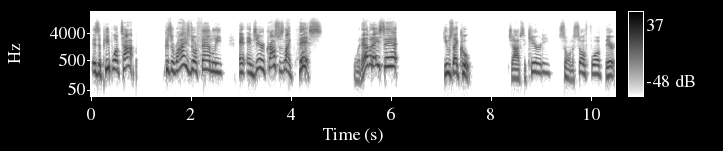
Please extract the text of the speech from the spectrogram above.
is the people up top. Because the Reinsdorf family and, and Jerry Krause was like this. Whatever they said, he was like, cool job security, so on and so forth. Their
